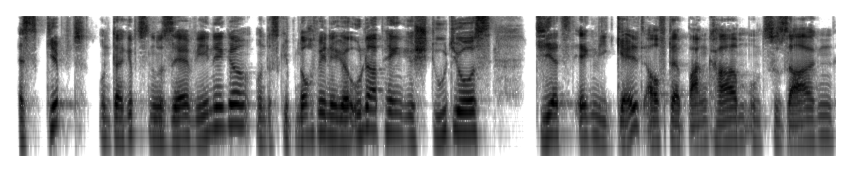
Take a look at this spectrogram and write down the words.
Es gibt, und da gibt's nur sehr wenige, und es gibt noch weniger unabhängige Studios, die jetzt irgendwie Geld auf der Bank haben, um zu sagen,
